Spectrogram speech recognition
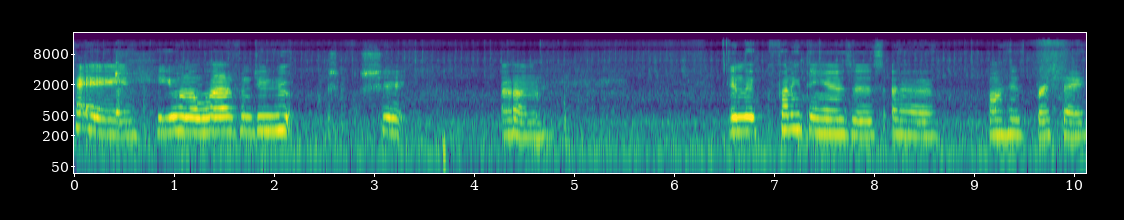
Hey, you wanna laugh and do shit? Um, and the funny thing is, is uh, on his birthday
